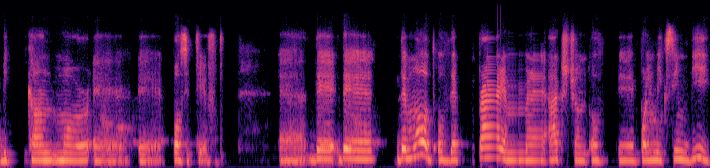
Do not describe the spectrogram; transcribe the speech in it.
become more uh, uh, positive. Uh, the, the, the mode of the primary action of polymyxin B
